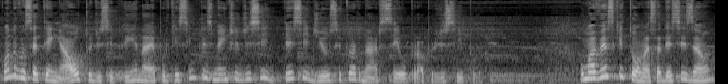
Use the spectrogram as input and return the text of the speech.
Quando você tem autodisciplina é porque simplesmente decidiu se tornar seu próprio discípulo. Uma vez que toma essa decisão,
